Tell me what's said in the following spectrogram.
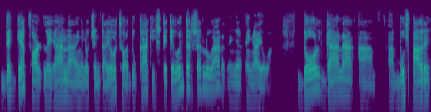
Dick Gephardt le gana en el 88 a Dukakis, que quedó en tercer lugar en, en Iowa. Dole gana a, a Bush padre,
